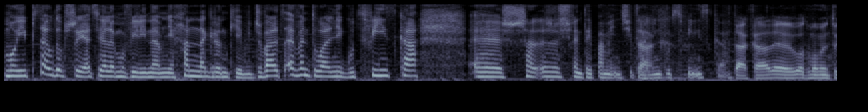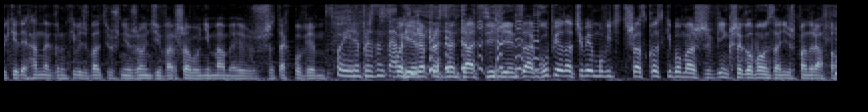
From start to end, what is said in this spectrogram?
moi pseudo-przyjaciele mówili na mnie Hanna Gronkiewicz-Walc, ewentualnie Gucwińska, e, e, świętej pamięci Tak. pani Gucwińska. Tak, ale od momentu, kiedy Hanna Gronkiewicz-Walc już nie rządzi Warszawą, nie mamy już, że tak powiem, Swojej reprezentacji. swojej reprezentacji, więc a głupio na ciebie mówić Trzaskowski, bo masz większego wąsa niż pan Rafał.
